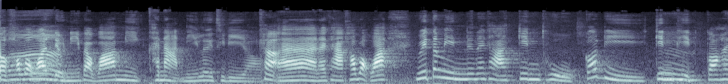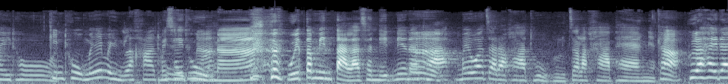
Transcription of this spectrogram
อเขาบอกว่าเดี๋ยวนี้แบบว่ามีขนาดนี้เลยทีเดียวค่ะอ่านะคะเขาบอกว่าวิตามินเนี่ยนะคะ กินถูกก็ดีกินอืมผิดก็ให้โทษ กินถูกไม่ใช่หมายถึงราคาถูกไม่ใช่ถูกนะ วิตามินแต่ละชนิดเนี่ยนะคะ ไม่ว่าจะราคาถูกหรือจะราคาแพงเนี่ยค่ะเพื่อให้ได้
